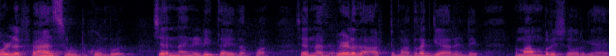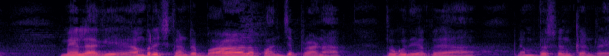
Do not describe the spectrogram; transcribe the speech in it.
ಒಳ್ಳೆ ಫ್ಯಾನ್ಸ್ ಉಟ್ಕೊಂಡ್ರು. ಚೆನ್ನಾಗಿ ನಡೀತಾ ಇದ್ದಪ್ಪ ಚೆನ್ನಾಗಿ ಬೆಳೆದ, ಅಷ್ಟು ಮಾತ್ರ ಗ್ಯಾರಂಟಿ. ನಮ್ಮ ಅಂಬರೀಷ್ ಅವ್ರಿಗೆ ಮೇಲಾಗಿ, ಅಂಬರೀಷ್ ಕಂಡ್ರೆ ಭಾಳ ಪಂಚ ಪ್ರಾಣ ನಮ್ಮ ದರ್ಶನ್ ಕಂಡ್ರೆ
